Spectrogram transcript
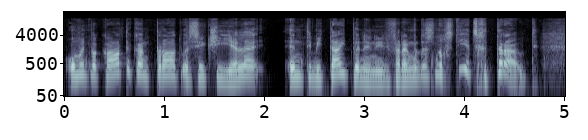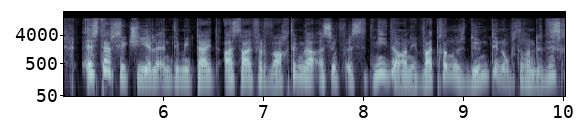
om met mekaar te kan praat oor seksuele intimiteit binne in hierdie verhouding want ons is nog steeds getroud. Is daar seksuele intimiteit as daai verwagting daar is of is dit nie daar nie? Wat gaan ons doen ten opsigte van dit? Dis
